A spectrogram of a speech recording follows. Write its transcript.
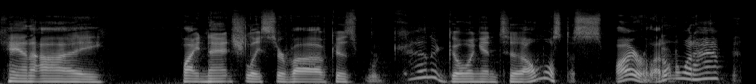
can I financially survive? Because we're kind of going into almost a spiral. I don't know what happened.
